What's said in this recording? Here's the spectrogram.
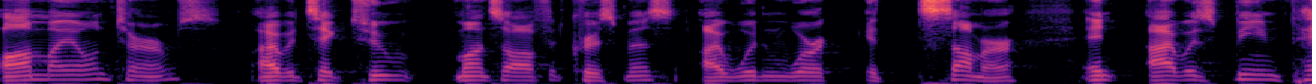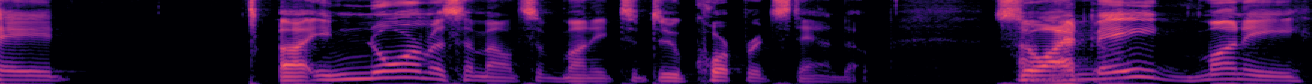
on my own terms. I would take two months off at Christmas. I wouldn't work at summer. And I was being paid uh, enormous amounts of money to do corporate stand up. So I made money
